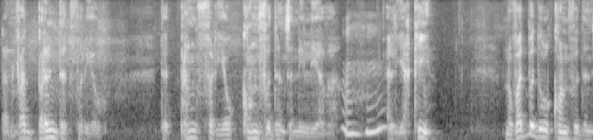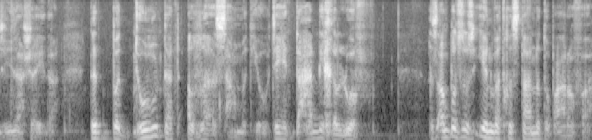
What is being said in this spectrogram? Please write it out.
dan wat bring dit vir jou? Dit bring vir jou confidence in die lewe. Mhm. Mm Al-yaqeen. Nou wat bedoel confidence hier Shaida? Dit bedoel dat Allah is saam met jou. Jy het daardie geloof. Is amper soos een wat gestaan het op Arafah.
